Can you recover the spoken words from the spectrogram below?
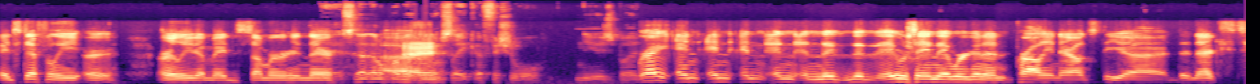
it's definitely er, early to mid summer in there. Yeah, so that, that'll probably be Uh, the most like official news, but Right, and and and and and the, the, they were saying that we're gonna probably announce the uh the next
